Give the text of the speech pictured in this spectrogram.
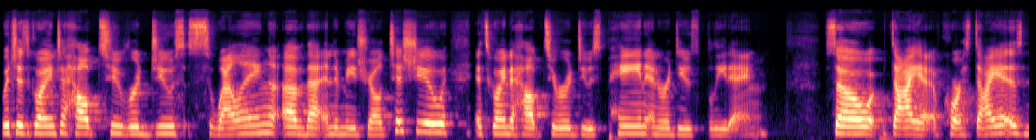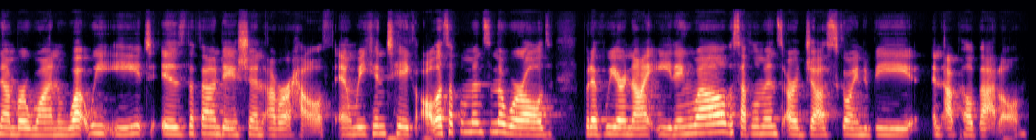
which is going to help to reduce swelling of that endometrial tissue. It's going to help to reduce pain and reduce bleeding. So, diet, of course, diet is number one. What we eat is the foundation of our health. And we can take all the supplements in the world, but if we are not eating well, the supplements are just going to be an uphill battle.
